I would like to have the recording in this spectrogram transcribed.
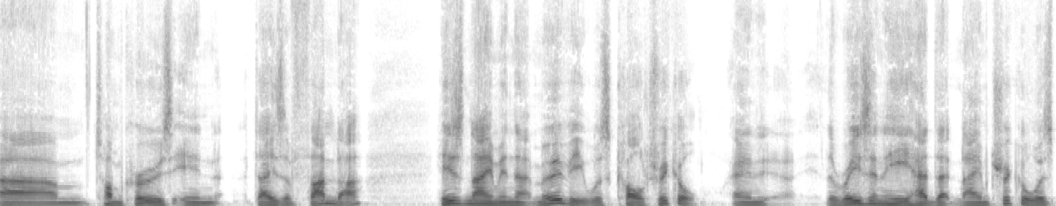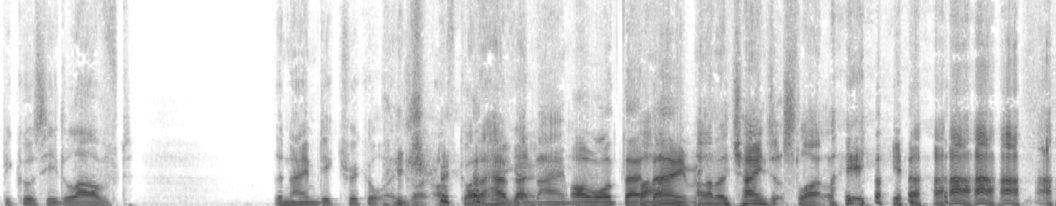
um, Tom Cruise in Days of Thunder. His name in that movie was Cole Trickle. And the reason he had that name Trickle was because he loved the name Dick Trickle. And he's like, I've got to have that name. I want that but name. I'm going to change it slightly.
